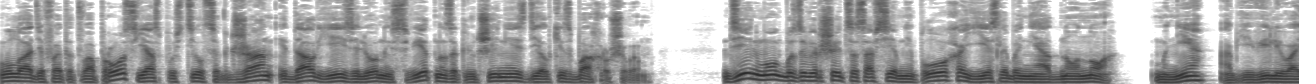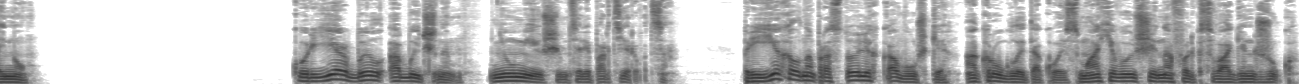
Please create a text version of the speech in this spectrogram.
Уладив этот вопрос, я спустился к Джан и дал ей зеленый свет на заключение сделки с Бахрушевым. День мог бы завершиться совсем неплохо, если бы не одно «но». Мне объявили войну. Курьер был обычным, не умеющим телепортироваться. Приехал на простой легковушке, округлой такой, смахивающей на Volkswagen Жук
